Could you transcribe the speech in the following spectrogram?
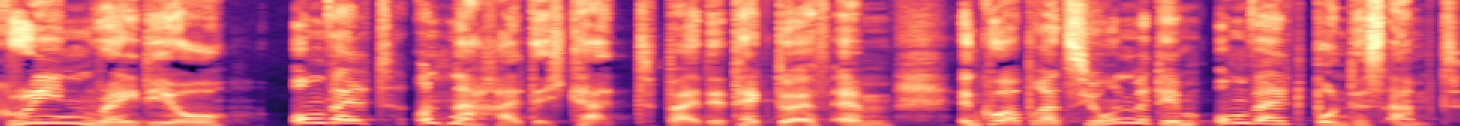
Green Radio. Umwelt und Nachhaltigkeit bei Detektor FM in Kooperation mit dem Umweltbundesamt.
